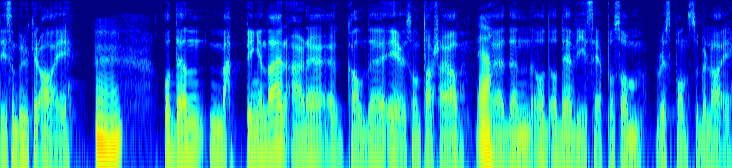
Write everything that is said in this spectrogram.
de som bruker AI. Mm. Og den mappingen der er det, kall det EU som tar seg av. Ja. Eh, Den, og, og det vi ser på som responsible AI.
